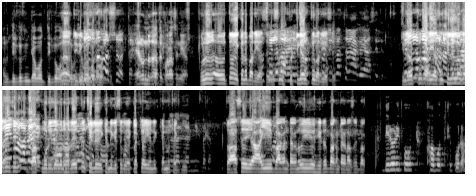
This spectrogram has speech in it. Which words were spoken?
মানে দীর্ঘদিন যাবত দীর্ঘ বছর হ্যাঁ দীর্ঘ বছর এর অন্য জায়গাতে ঘর আছে নি আর? ওই তো এখানে বাড়ি আছে উপরে টিলার উপরে বাড়ি আছে। টিলার উপরে বাড়ি আছে ছেলের লোক আছে বাপ মরে যাবে ধরে তো ছেলে এখানে গেছে এক লাখ লাখ এখানে কেমন থাকব? তো আছে আই বাগান টাগান ওই হেটার বাগান টাগান আছে ব্যুরো রিপোর্ট খবর ত্রিপুরা।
